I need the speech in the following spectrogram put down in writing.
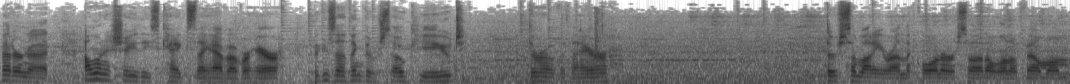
Butternut. I want to show you these cakes they have over here because I think they're so cute. They're over there. There's somebody around the corner, so I don't want to film them.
